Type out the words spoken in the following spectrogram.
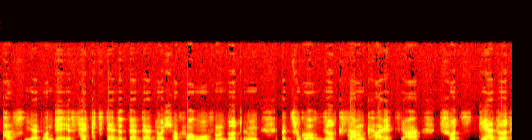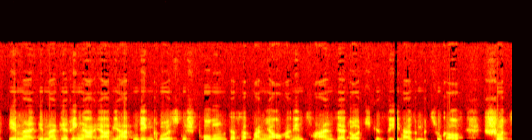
passiert. Und der Effekt, der, der, der durch hervorgerufen wird im Bezug auf Wirksamkeit, ja, Schutz, der wird immer, immer geringer. Ja, wir hatten den größten Sprung, das hat man ja auch an den Zahlen sehr deutlich gesehen, also in Bezug auf Schutz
